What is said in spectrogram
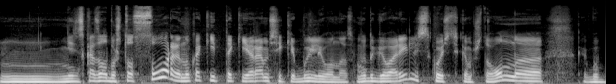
не сказал бы, что ссоры, но какие-то такие рамсики были у нас. Мы договорились с Костиком, что он, э, как бы,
